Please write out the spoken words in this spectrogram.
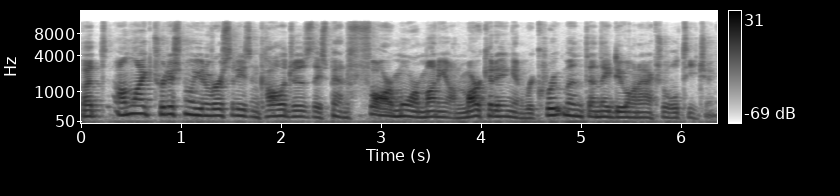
But unlike traditional universities and colleges, they spend far more money on marketing and recruitment than they do on actual teaching.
